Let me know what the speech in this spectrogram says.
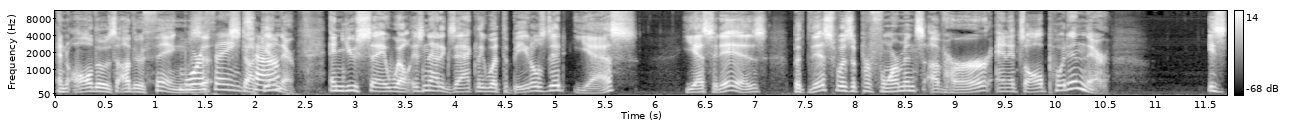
and all those other things, More things, stuck huh? in there. And you say, well, isn't that exactly what the Beatles did? Yes. Yes, it is. But this was a performance of her, and it's all put in there. Is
